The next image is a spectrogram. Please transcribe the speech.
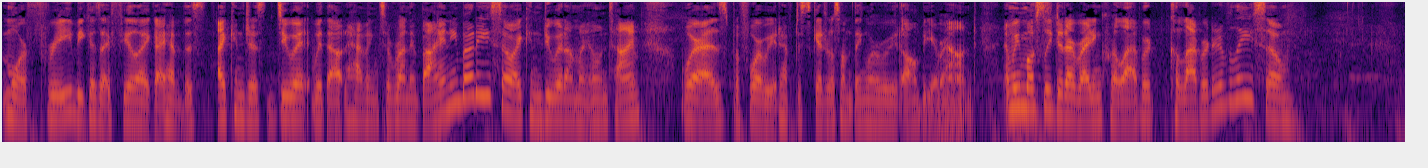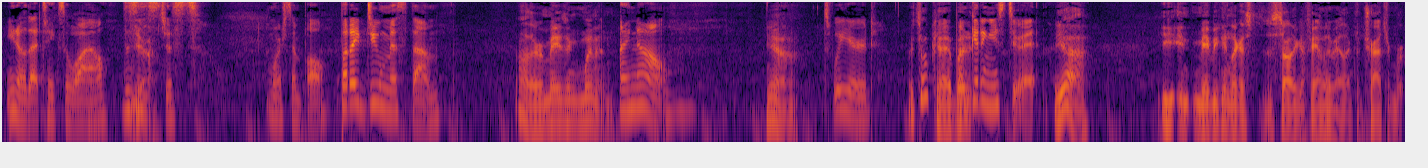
more free because I feel like I have this I can just do it without having to run it by anybody so I can do it on my own time whereas before we would have to schedule something where we would all be around and we mostly did our writing collabor- collaboratively so you know that takes a while this Yeah. is just more simple but I do miss them Oh, they're amazing women. I know Yeah, it's weird it's okay, but I'm getting used to it yeah. You, maybe you can like a, start like a family band, like the Trachtenberg,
